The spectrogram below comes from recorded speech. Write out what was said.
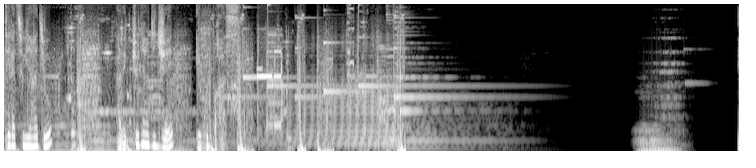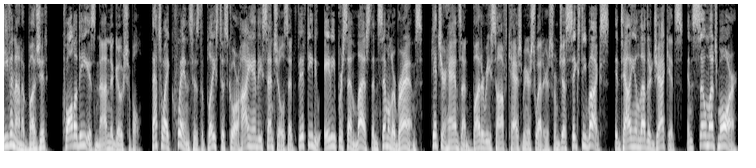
écoutez la Tsugi Radio avec Pioneer DJ et Woodbrass. Even on a budget, quality is non-negotiable. That's why Quince is the place to score high-end essentials at 50 to 80% less than similar brands. Get your hands on buttery soft cashmere sweaters from just 60 bucks, Italian leather jackets, and so much more.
